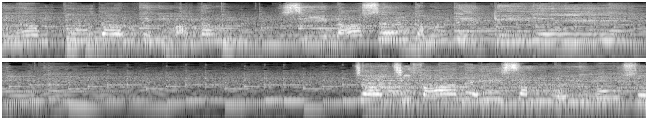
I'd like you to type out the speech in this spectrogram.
望向孤单的晚灯，是那伤感的记忆，再次泛起心里无数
